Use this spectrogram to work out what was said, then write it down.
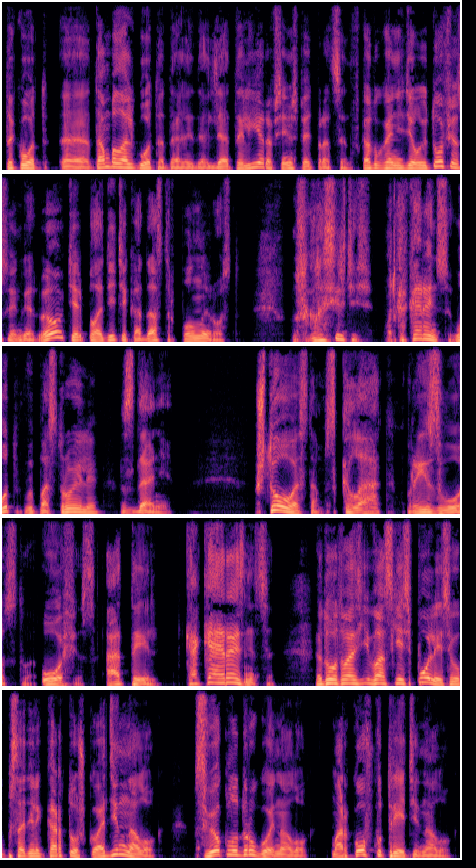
Так вот, э, там была льгота для, для ательеров 75%. Как только они делают офисы, они говорят, о, теперь платите кадастр полный рост. Ну, согласитесь, вот какая разница? Вот вы построили здание. Что у вас там? Склад, производство, офис, отель. Какая разница? Это вот у вас, у вас есть поле, если вы посадили картошку, один налог, свеклу другой налог, морковку третий налог.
